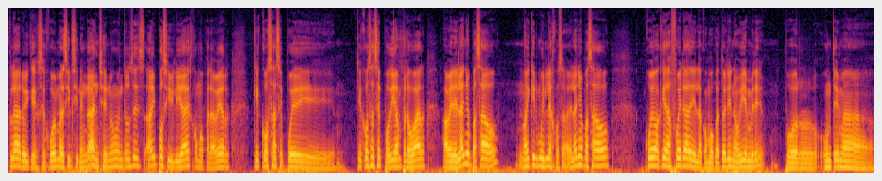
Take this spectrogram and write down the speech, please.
Claro, y que se jugó en Brasil sin enganche, ¿no? Entonces hay posibilidades como para ver qué cosas se puede, qué cosas se podían probar. A ver, el año pasado, no hay que ir muy lejos, ¿ah? el año pasado Cueva queda fuera de la convocatoria en noviembre por un tema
